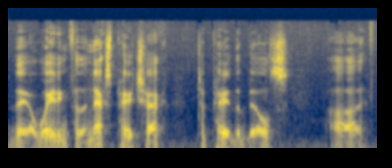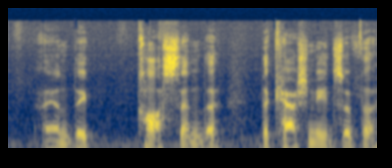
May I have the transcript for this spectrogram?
they are waiting for the next paycheck to pay the bills uh, and the costs and the, the cash needs of the,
